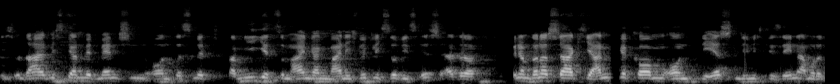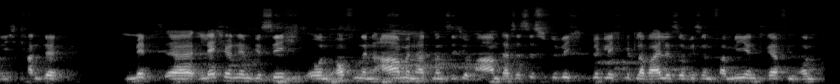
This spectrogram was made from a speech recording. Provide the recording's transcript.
ich unterhalte mich gern mit Menschen und das mit Familie zum Eingang meine ich wirklich so, wie es ist. Also bin am Donnerstag hier angekommen und die ersten, die mich gesehen haben oder die ich kannte, mit äh, lächelndem Gesicht und offenen Armen hat man sich umarmt. Also es ist für mich wirklich mittlerweile so wie so ein Familientreffen und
